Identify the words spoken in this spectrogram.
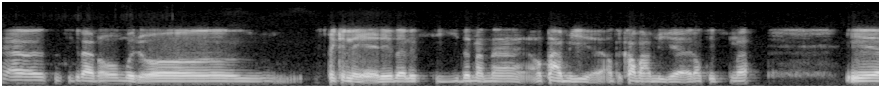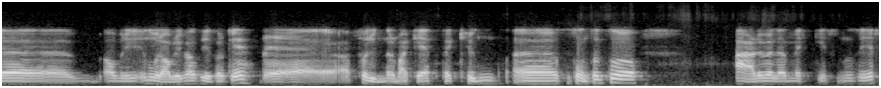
jeg syns ikke det er noe moro å spekulere i det eller si det, men eh, at det, mye, at det kan være mye rasisme i, eh, i nordamerikansk ishockey, det forundrer meg ikke et sekund. Eh, så sånn sett så er det vel en vekker, som du sier.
